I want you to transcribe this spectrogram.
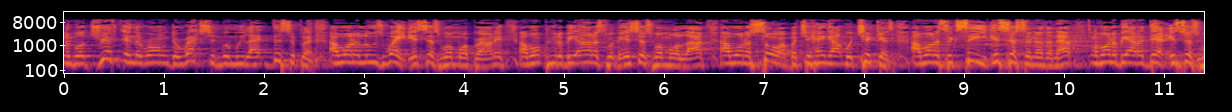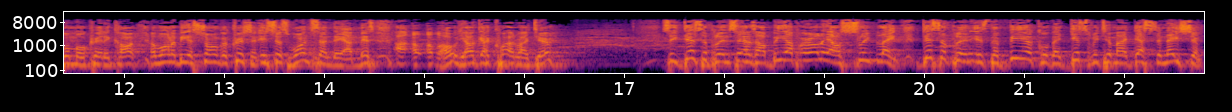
And we'll drift in the wrong direction when we lack discipline. I want to lose weight. It's just one more brownie. I want people to be honest with me. It's just one more lie. I want to soar, but you hang out with chickens. I want to succeed. It's just another nap. I want to be out of debt. It's just one more credit card. I want to be a stronger Christian. It's just one Sunday I miss. I, I, oh, y'all got quiet right there. See, discipline says I'll be up early, I'll sleep late. Discipline is the vehicle that gets me to my destination.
